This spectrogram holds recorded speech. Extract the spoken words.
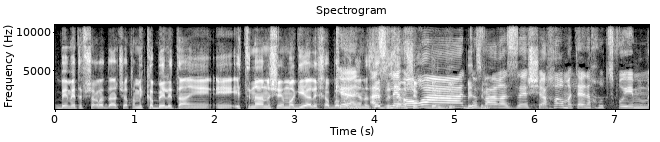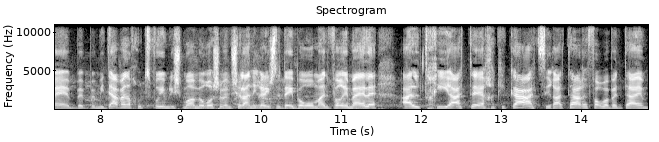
באמת אפשר לדעת שאתה מקבל את האתנן שמגיע לך בעניין הזה, כן, אז לאור שבן- בעצם... הדבר הזה, שחר, מתי אנחנו צפויים, אה, במידה ואנחנו צפויים לשמוע מראש הממשלה, נראה לי שזה די ברור מהדברים האלה, על דחיית אה, החקיקה, עצירת הרפורמה בינתיים.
